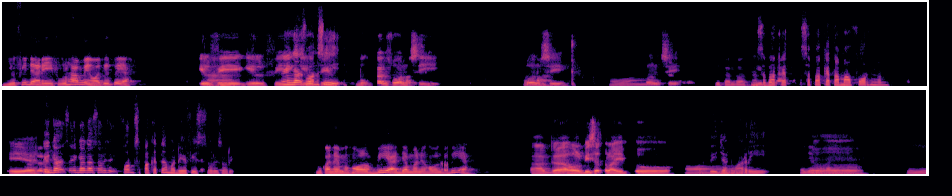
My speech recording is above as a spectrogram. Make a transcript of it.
Gylfi dari Fulham ya waktu itu ya? Gylfi Gylfi Eh, enggak. Swansea. bukan Swansea Oh, Swansea Oh, Swansea Yang segitu sepaket sepaket sama Form kan. Iya Eh enggak, eh, enggak, enggak, sorry. Form sepaketnya sama Davis, sorry, sorry. kan. Bukan emang Holby ya? Zamannya Holby ya? agak Holby setelah itu Oh. Tapi Januari. Oh, Januari. Heeh. Iya,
